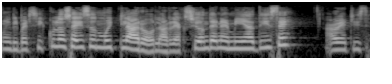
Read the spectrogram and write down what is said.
El versículo 6 es muy claro. La reacción de Nehemías dice, a ver, dice.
